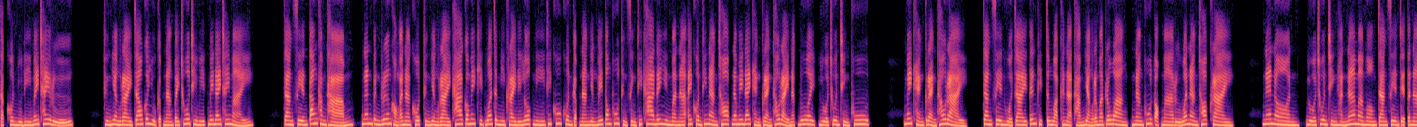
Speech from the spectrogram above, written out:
สักคนอยู่ดีไม่ใช่หรือ ถึงอย่างไรเจ้าก็อยู่กับนางไปชั่วชีวิตไม่ได้ใช่ไหม จางเซียนตั้งคำถาม นั่นเป็นเรื่องของอนาคตถึงอย่างไรข้าก็ไม่คิดว่าจะมีใครในโลกนี้ที่คู่ควรกับนางยังไม่ต้องพูดถึงสิ่งที่ข้าได้ยินมานะไอคนที่นางชอบน่ะไม่ได้แข็งแกร่งเท่าไหร่นักด้วย หลัวชวนชิงพูด ไม่แข็งแกร่งเท่าไหร่จางเซียนหัวใจเต้นผิดจังหวะขณะถามอย่างระมัดระวัง นางพูดออกมาหรือว่านางชอบใคร แน่นอน หลัวชวนชิงหันหน้ามามองจางเซียนเจตนา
